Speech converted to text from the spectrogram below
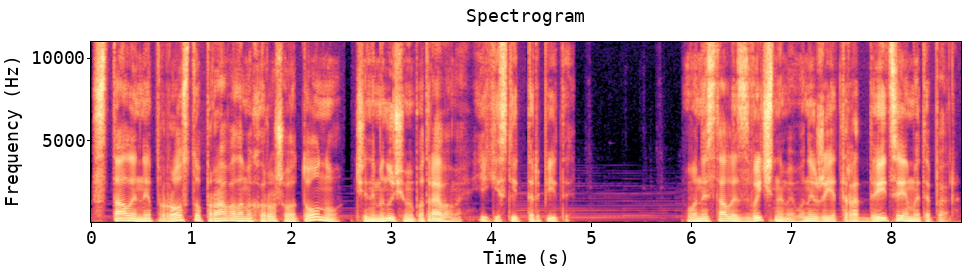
стали не просто правилами хорошого тону чи неминучими потребами, які слід терпіти. Вони стали звичними, вони вже є традиціями тепер.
